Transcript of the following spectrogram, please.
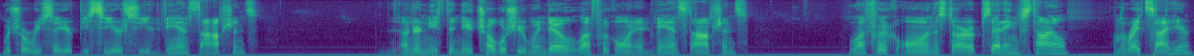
which will reset your PC or see advanced options. Underneath the new troubleshoot window, left click on advanced options. Left click on the startup settings tile on the right side here.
